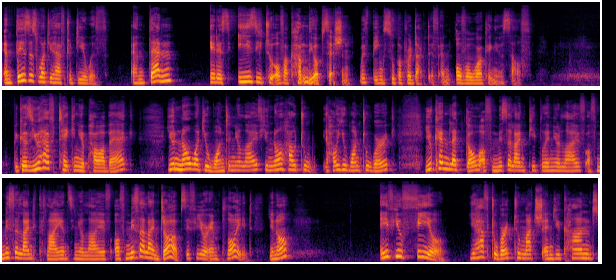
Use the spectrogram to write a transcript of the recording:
And this is what you have to deal with. And then it is easy to overcome the obsession with being super productive and overworking yourself. Because you have taken your power back you know what you want in your life. You know how to how you want to work. You can let go of misaligned people in your life of misaligned clients in your life of misaligned jobs if you're employed you know? If you feel you have to work too much and you can't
